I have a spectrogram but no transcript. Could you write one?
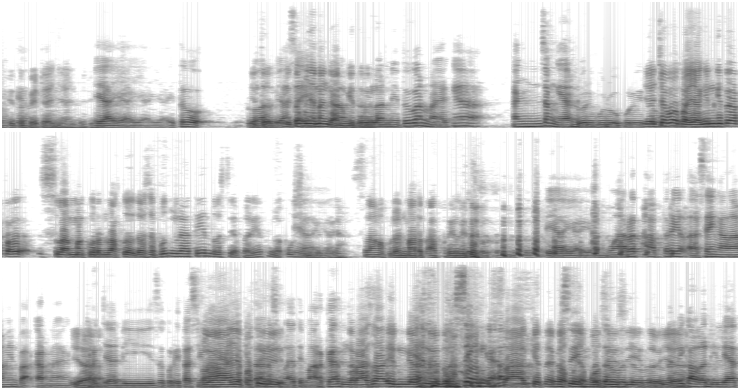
oke, Itu oke. bedanya. Jadi. Iya, iya, iya, iya. Itu luar Itu- biasa itu menyenangkan ya. Gitu. bulan itu kan naiknya kenceng ya 2020 itu. Ya coba bayangin kita selama kurun waktu tersebut ngeliatin terus tiap hari aku nggak pusing Iya, gitu iya. ya. Selama bulan Maret April Betul, itu. betul, betul. Iya, iya, iya. Maret, April, ah, saya ngalamin Pak karena Iya. kerja di sekuritas juga Ah, ya. iya, kita pasti harus ngeliatin market. Ngerasain kan Iya, itu pusing ya. sakitnya kalau Pusing, betul, posisi betul, itu. betul. ya. Tapi kalau dilihat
